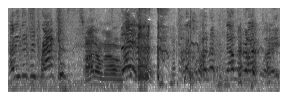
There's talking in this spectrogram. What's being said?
How do you think we practiced? I don't know. Run up and down the driveway.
